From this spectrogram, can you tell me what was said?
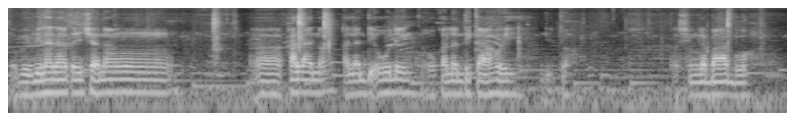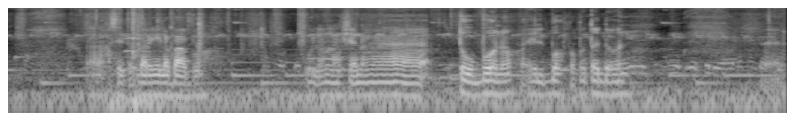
So, bibilhan natin siya ng ah, kalan, no? kalandi uling o kalandi kahoy dito. Tapos yung lababo. Ah, kasi ito yung lababo. Kulang lang siya ng ah, tubo, no? elbow, papunta doon. Ayan.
